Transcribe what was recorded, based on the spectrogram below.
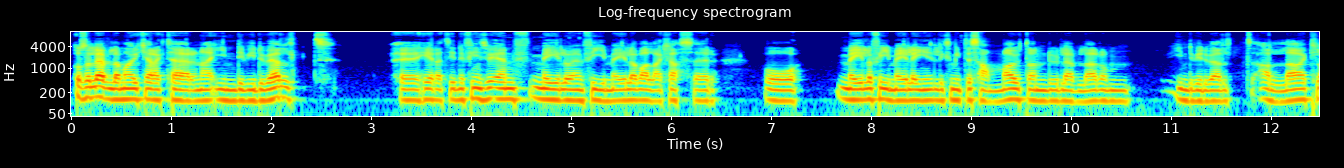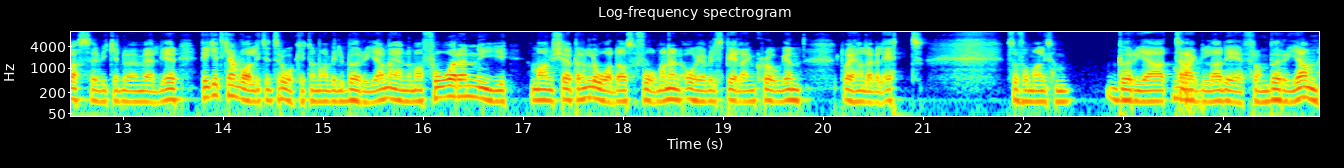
och så levlar man ju karaktärerna individuellt eh, hela tiden. Det finns ju en male och en female av alla klasser. Och male och female är liksom inte samma utan du levlar dem individuellt alla klasser vilken du än väljer. Vilket kan vara lite tråkigt om man vill börja med en. Om man får en ny, om man köper en låda och så får man en, oj jag vill spela en Krogan. Då är han level 1. Så får man liksom börja traggla det från början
